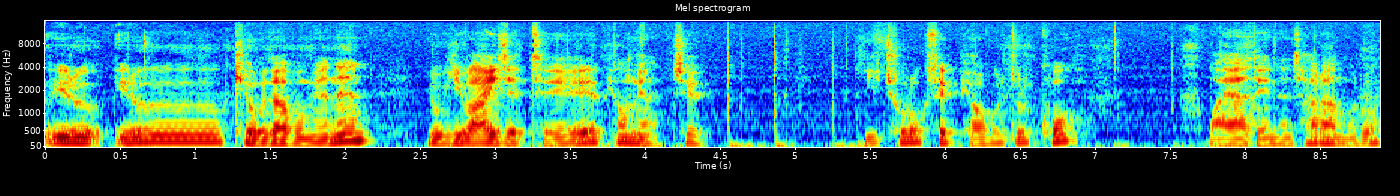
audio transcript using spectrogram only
이르, 이렇게 오다 보면은 여기 YZ 평면 즉 이 초록색 벽을 뚫고 와야 되는 사람으로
